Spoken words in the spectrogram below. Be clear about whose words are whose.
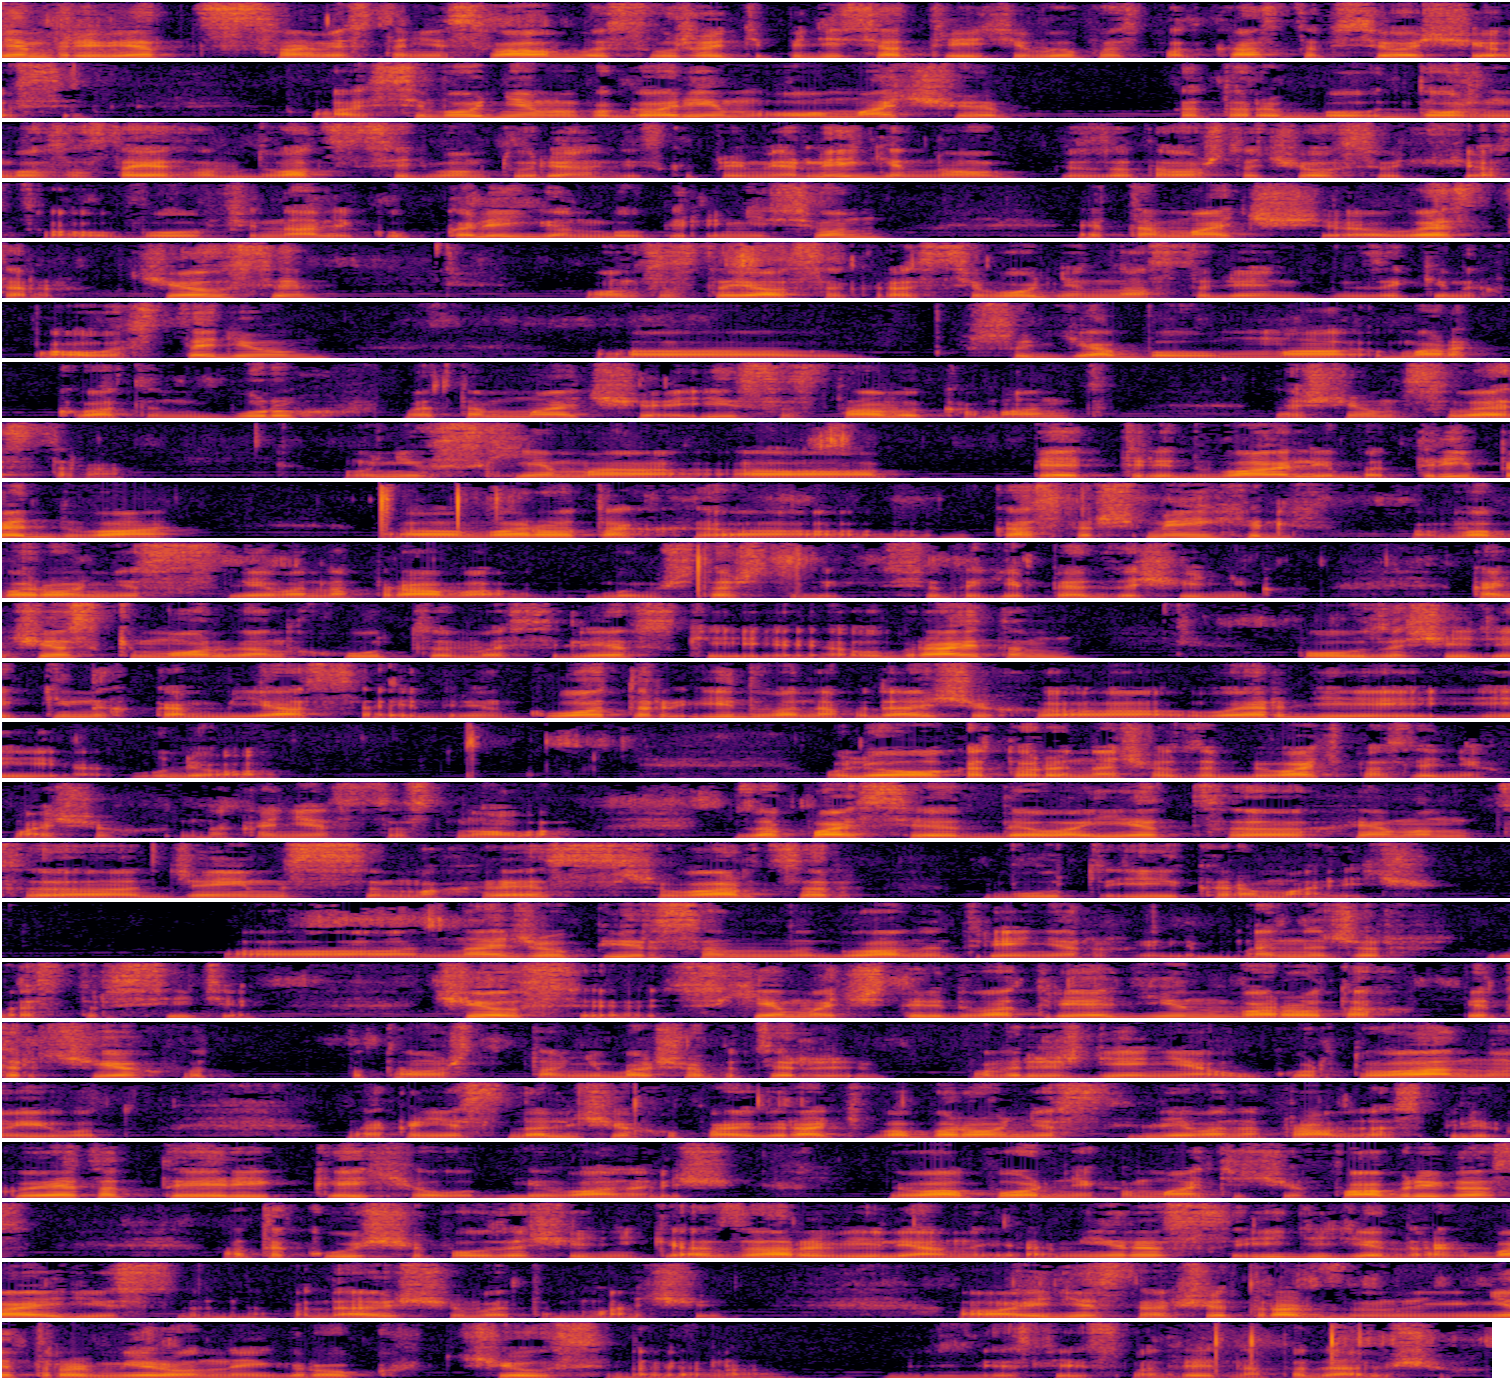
Speaker 1: Всем привет, с вами Станислав, вы слушаете 53-й выпуск подкаста «Все о Челси». А сегодня мы поговорим о матче, который был, должен был состояться в 27-м туре английской премьер-лиги, но из-за того, что Челси участвовал в финале Кубка Лиги, он был перенесен. Это матч Вестер-Челси. Он состоялся как раз сегодня на стадионе Закинных Пауэр Стадиум. Судья был Марк Клаттенбург в этом матче и составы команд. Начнем с Вестера. У них схема 5-3-2, а, либо 3-5-2. А, в воротах а, Каспер Шмейхель в обороне слева направо. Будем считать, что все-таки 5 защитников. Конческий, Морган, Худ, Василевский, Элбрайтон. По защите Кинг, Камбьяса и Дринквотер. И два нападающих Верди и Улео. Улео, который начал забивать в последних матчах наконец-то снова. В запасе Девает, Хэммонд, Джеймс, Махрес, Шварцер, Вуд и Крамарич. Найджел Пирсон, главный тренер или менеджер Вестер Сити. Челси, схема 4-2-3-1, в воротах Петр Чех, вот, потому что там небольшое повреждение у Куртуа, ну и вот наконец-то дали Чеху поиграть. В обороне слева направо Спиликуэта, Терри, Кехил, Иванович. Два опорника Матич и Фабригас – атакующие полузащитники Азар, Виллиан и Рамирес и Дидье Драгба, единственный нападающий в этом матче. А, единственный вообще трав... не травмированный игрок Челси, наверное, если смотреть нападающих.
